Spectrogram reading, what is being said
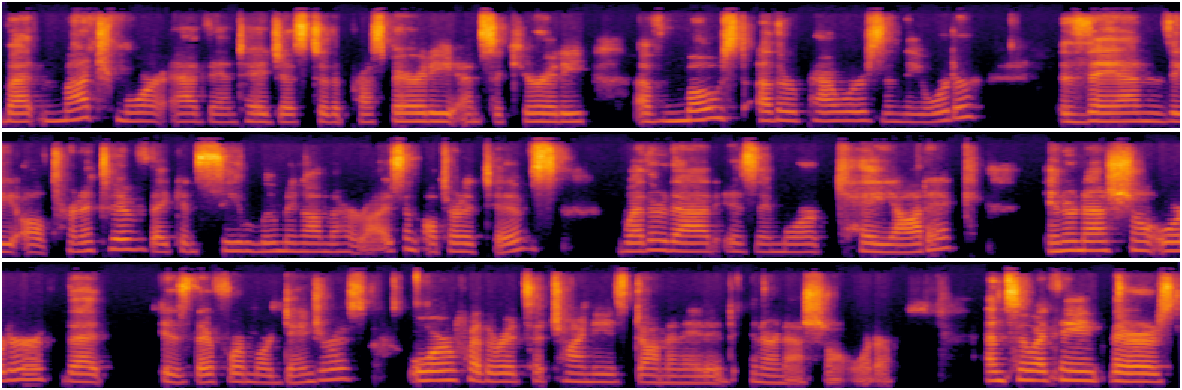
but much more advantageous to the prosperity and security of most other powers in the order than the alternative. They can see looming on the horizon, alternatives, whether that is a more chaotic international order that is therefore more dangerous, or whether it's a Chinese dominated international order. And so I think there's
